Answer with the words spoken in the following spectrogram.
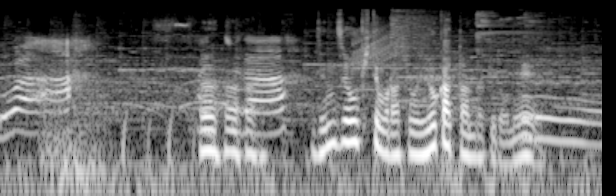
うわ 全然起きてもらってもよかったんだけどね。うん。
